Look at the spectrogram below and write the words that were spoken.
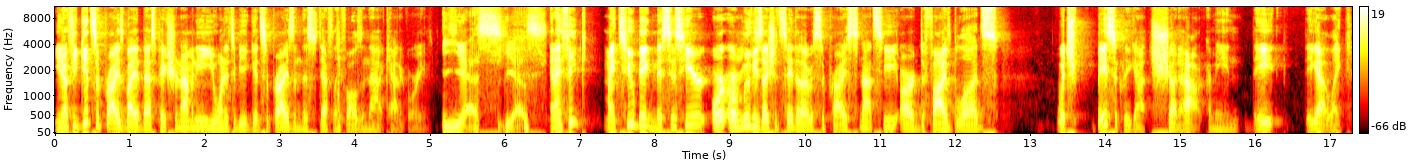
you know, if you get surprised by a Best Picture nominee, you want it to be a good surprise, and this definitely falls in that category. Yes, yes. And I think my two big misses here, or, or movies I should say that I was surprised to not see, are Five Bloods, which basically got shut out. I mean, they they got like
